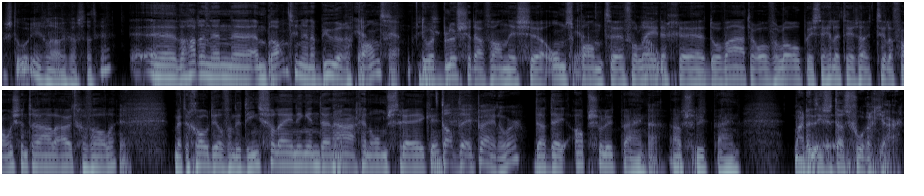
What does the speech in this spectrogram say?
storing, geloof ik, was dat, hè? Uh, we hadden een, uh, een brand in een naburig pand. Door het blussen daarvan is ons pand volledig door water overlopen. Is de hele te telefooncentrale uitgevallen. Met een groot deel van de dienstverlening in Den Haag en omstreken. Dat deed pijn, hoor. Dat deed absoluut pijn. absoluut pijn. Maar dat is, dat is vorig jaar.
